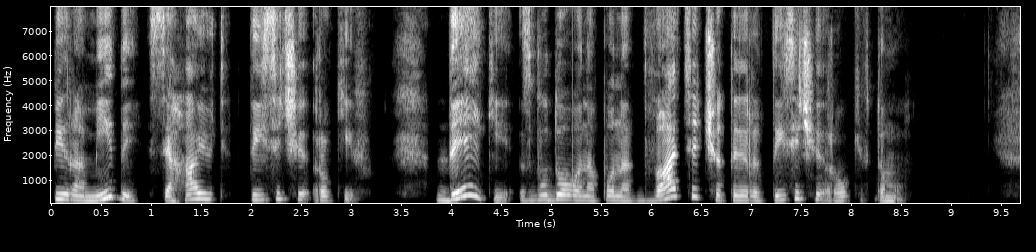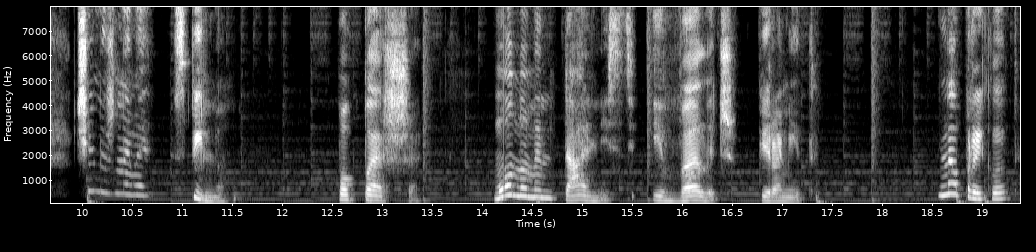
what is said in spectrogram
піраміди сягають тисячі років. Деякі збудовано понад 24 тисячі років тому. Що між ними спільного? По-перше, монументальність і велич пірамід. Наприклад,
